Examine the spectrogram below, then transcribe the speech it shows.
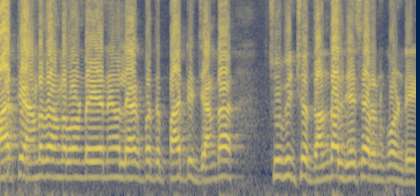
పార్టీ అండదండలు ఉన్నాయనో లేకపోతే పార్టీ జెండా చూపించే దందాలు చేశారనుకోండి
